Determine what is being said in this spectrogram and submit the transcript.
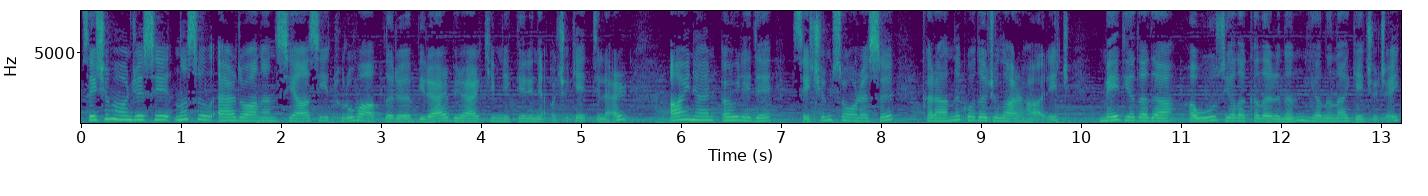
Seçim öncesi nasıl Erdoğan'ın siyasi turu vaatları birer birer kimliklerini açık ettiler, aynen öyle de seçim sonrası karanlık odacılar hariç medyada da havuz yalakalarının yanına geçecek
